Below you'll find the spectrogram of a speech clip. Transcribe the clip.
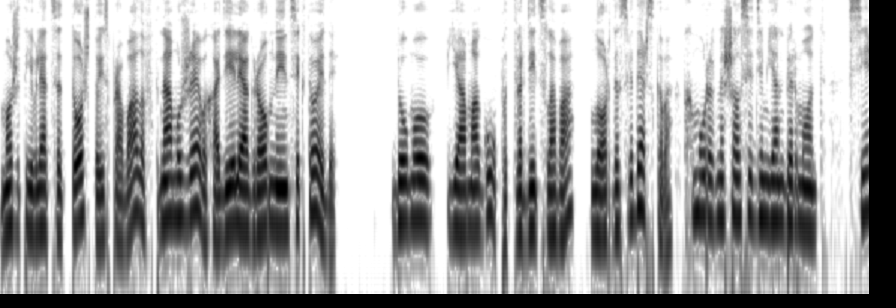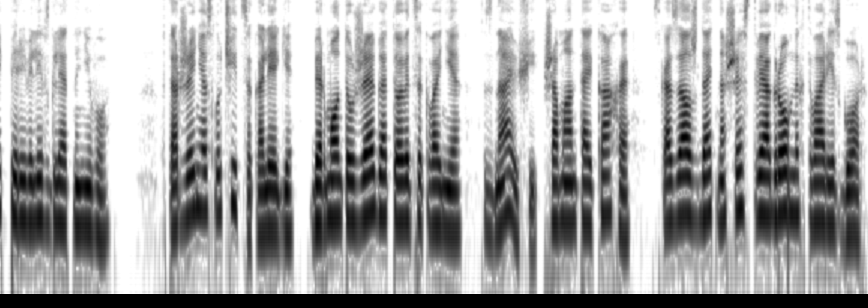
может являться то, что из провалов к нам уже выходили огромные инсектоиды. Думаю, я могу подтвердить слова, лорда Свидерского. Хмуро вмешался Демьян Бермонт. Все перевели взгляд на него. «Вторжение случится, коллеги. Бермонт уже готовится к войне. Знающий, шаман Тайкахе, сказал ждать нашествия огромных тварей с гор».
